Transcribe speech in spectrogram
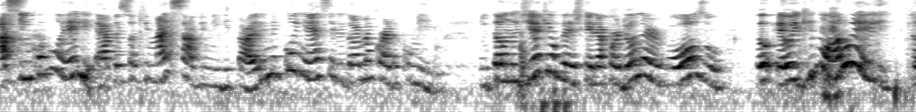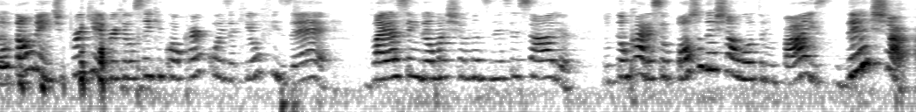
Assim como ele é a pessoa que mais sabe me irritar. Ele me conhece, ele dorme e acorda comigo. Então, no dia que eu vejo que ele acordou nervoso, eu, eu ignoro ele totalmente. Por quê? Porque eu sei que qualquer coisa que eu fizer vai acender uma chama desnecessária. Então, cara, se eu posso deixar o outro em paz, deixa!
